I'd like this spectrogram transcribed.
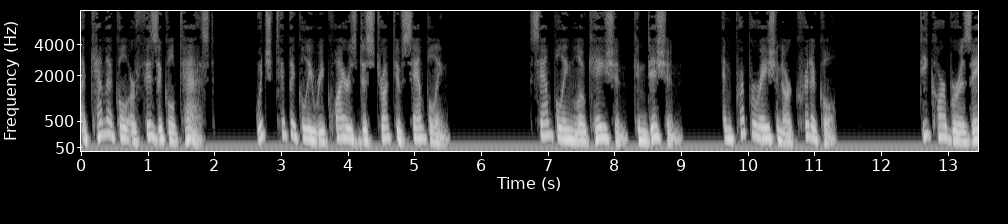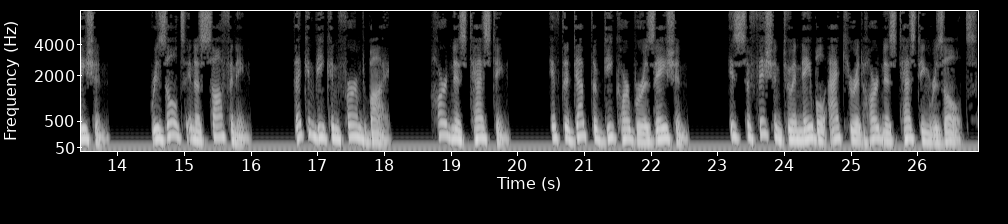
a chemical or physical test, which typically requires destructive sampling. Sampling location, condition, and preparation are critical. Decarburization results in a softening that can be confirmed by hardness testing if the depth of decarburization is sufficient to enable accurate hardness testing results.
